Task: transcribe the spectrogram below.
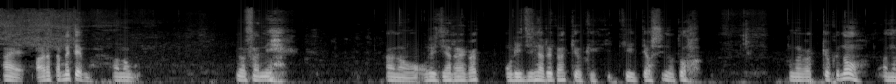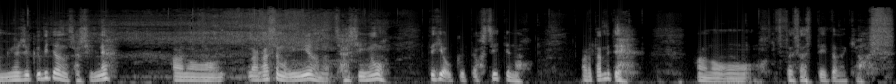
はい、改めて、あの、皆さんに、あの、オリジナル楽、オリジナル楽曲聴いてほしいのと、この楽曲の、あの、ミュージックビデオの写真ね、あの、流してもいいような写真をぜひ送ってほしいっていうのを、改めて、あの、伝えさせていただきます。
